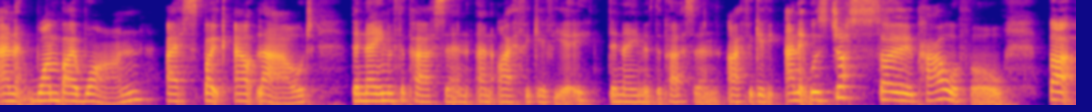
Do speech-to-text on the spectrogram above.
And one by one, I spoke out loud the name of the person and I forgive you. The name of the person, I forgive you. And it was just so powerful. But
